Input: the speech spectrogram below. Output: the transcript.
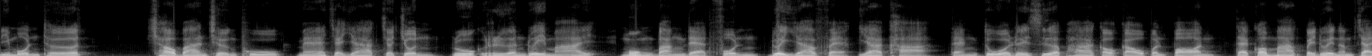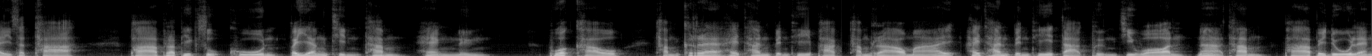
นิมนต์เถิด ชาวบ้านเชิงภูแม้จะยากจะจน ปลูกเรือนด้วยไม้ มุงบังแดดฝนด้วยหญ้าแฝกหญ้าคา แต่งตัวด้วยเสื้อผ้าเก่าๆปอนๆแต่ก็มากไปด้วยน้ำใจศรัทธา พาพระภิกษุคูณไปยังถิ่นถ้ำแห่งหนึ่ง พวกเขาทำแคร่ให้ท่านเป็นที่พัก ทำราวไม้ให้ท่านเป็นที่ตากผึ่งจีวร หน้าถ้ำ พาไปดูแหล่ง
